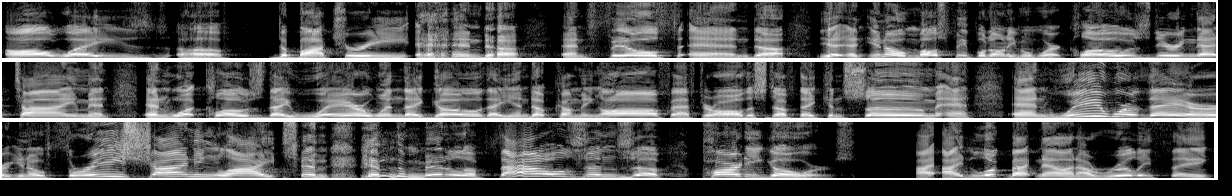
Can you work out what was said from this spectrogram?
all ways of debauchery and, uh, and filth and uh, yeah, and you know most people don't even wear clothes during that time and and what clothes they wear when they go they end up coming off after all the stuff they consume and and we were there you know three shining lights in in the middle of thousands of party goers I, I look back now and I really think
